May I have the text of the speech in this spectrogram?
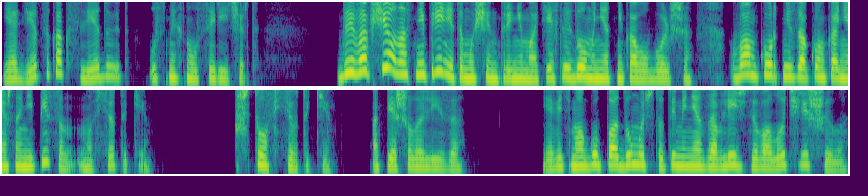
и одеться как следует», — усмехнулся Ричард. Да и вообще у нас не принято мужчин принимать, если дома нет никого больше. Вам, Кортни, закон, конечно, не писан, но все таки «Что все таки опешила Лиза. «Я ведь могу подумать, что ты меня завлечь-заволочь решила.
